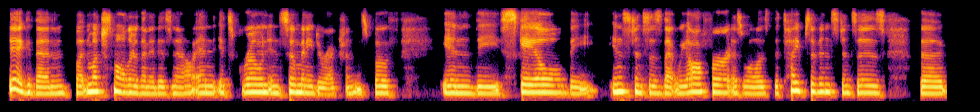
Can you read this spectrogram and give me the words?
big then, but much smaller than it is now. And it's grown in so many directions, both in the scale, the instances that we offer, as well as the types of instances, the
